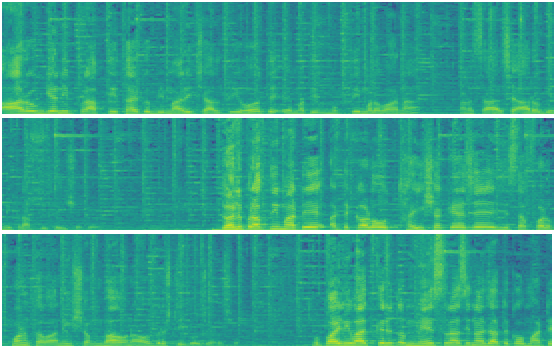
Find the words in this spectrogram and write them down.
આરોગ્યની પ્રાપ્તિ થાય કોઈ બીમારી ચાલતી હોય તે એમાંથી મુક્તિ મળવાના અણસાર છે, આરોગ્યની પ્રાપ્તિ થઈ શકે. ધન પ્રાપ્તિ માટે અટકળો થઈ શકે છે, જે સફળ પણ થવાની સંભાવનાઓ દ્રષ્ટિગોચર છે. ઉપાયની વાત કરીએ તો મેષ રાશિના જાતકો માટે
